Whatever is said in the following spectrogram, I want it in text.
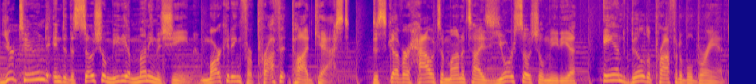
You're tuned into the Social Media Money Machine Marketing for Profit podcast. Discover how to monetize your social media and build a profitable brand.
